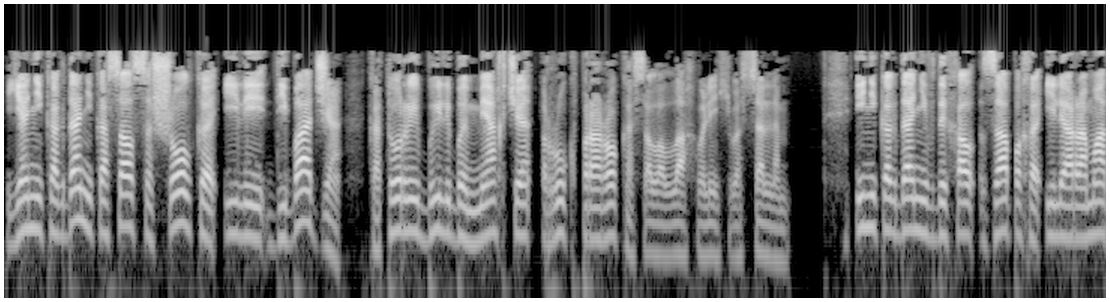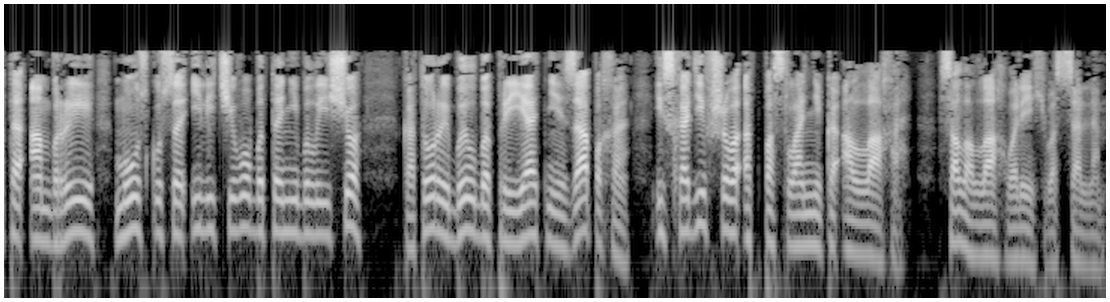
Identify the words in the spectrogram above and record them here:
«Я никогда не касался шелка или дибаджа, которые были бы мягче рук пророка, салаллаху алейхи вассалям, и никогда не вдыхал запаха или аромата амбры, мускуса или чего бы то ни было еще, который был бы приятнее запаха, исходившего от посланника Аллаха, салаллаху алейхи вассалям.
